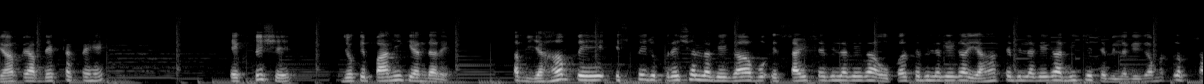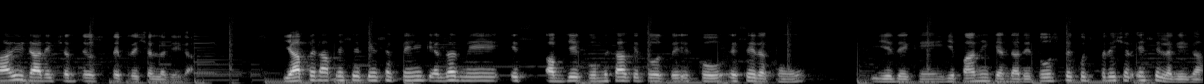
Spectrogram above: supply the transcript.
यहाँ पे आप देख सकते हैं, एक फ़िश है, जो कि पानी के अंदर है. अब यहाँ पे इस पे जो प्रेशर लगेगा, वो इस साइड से भी लगेगा, ऊपर से भी लगेगा, यहाँ से भी लगेगा, नीचे से भी लगेगा। मतलब सारी डायरेक्शन से उस पर प्रेशर लगेगा। या फिर आप ऐसे कह सकते हैं कि अगर मैं इस ऑब्जेक्ट को, मिसाल के तौर पे इसको ऐसे रखूँ, ये देखें, ये पानी के अंदर है तो उस पर कुछ प्रेशर ऐसे लगेगा।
